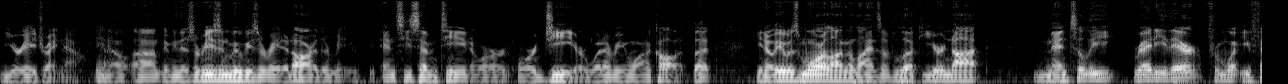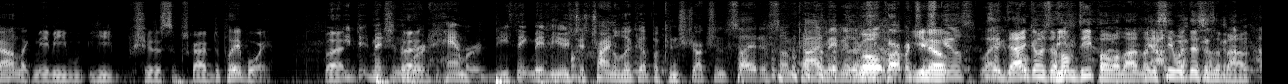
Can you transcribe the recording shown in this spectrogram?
your age right now. You know, um, I mean, there's a reason movies are rated R. They're NC-17 or or G or whatever you want to call it. But you know, it was more along the lines of look, you're not mentally ready there from what you found. Like maybe he should have subscribed to Playboy. But You did mention the but- word hammer. Do you think maybe he was just trying to look up a construction site of some kind? Maybe learn Well, some carpentry you know- skills? Say, Dad goes to Home Depot a lot. Let me see what this is about.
